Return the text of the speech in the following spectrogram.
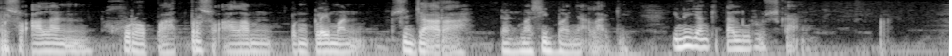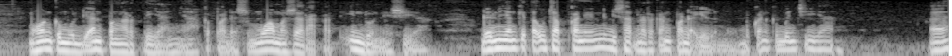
persoalan khurafat, persoalan pengklaiman sejarah dan masih banyak lagi. Ini yang kita luruskan. Mohon kemudian pengertiannya kepada semua masyarakat Indonesia. Dan yang kita ucapkan ini disadarkan pada ilmu, bukan kebencian. Eh,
